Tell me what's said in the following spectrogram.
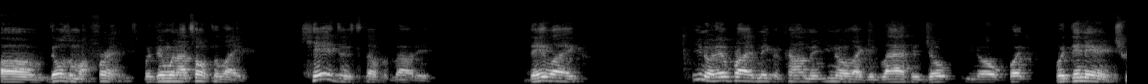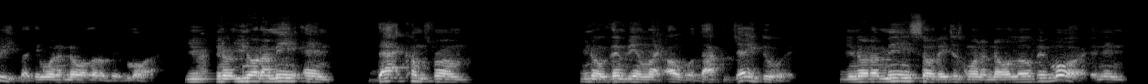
um, those are my friends. But then when I talk to like kids and stuff about it, they like, you know, they'll probably make a comment, you know, like and laugh and joke, you know, but but then they're intrigued, like they want to know a little bit more. You, right. you know, you know what I mean? And that comes from, you know, them being like, oh, well, Dr. J do it. You know what I mean? So they just want to know a little bit more. And then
